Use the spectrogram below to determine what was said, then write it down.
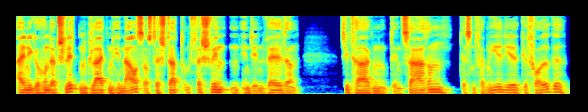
Einige hundert Schlitten gleiten hinaus aus der Stadt und verschwinden in den Wäldern. Sie tragen den Zaren, dessen Familie, Gefolge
